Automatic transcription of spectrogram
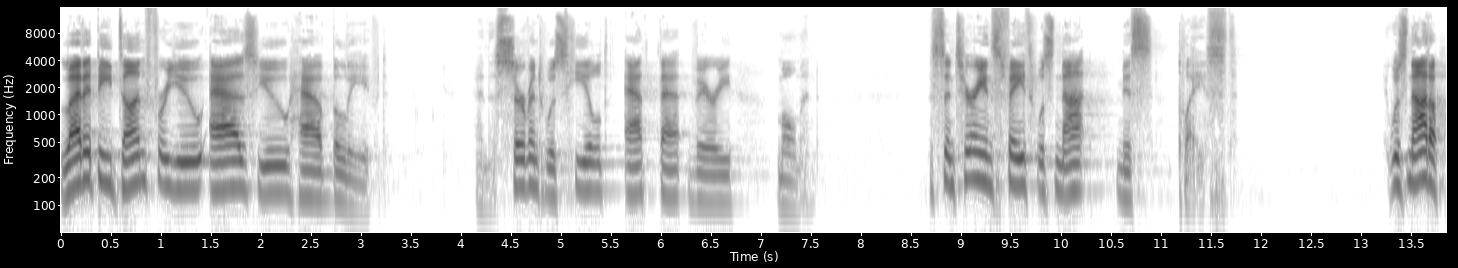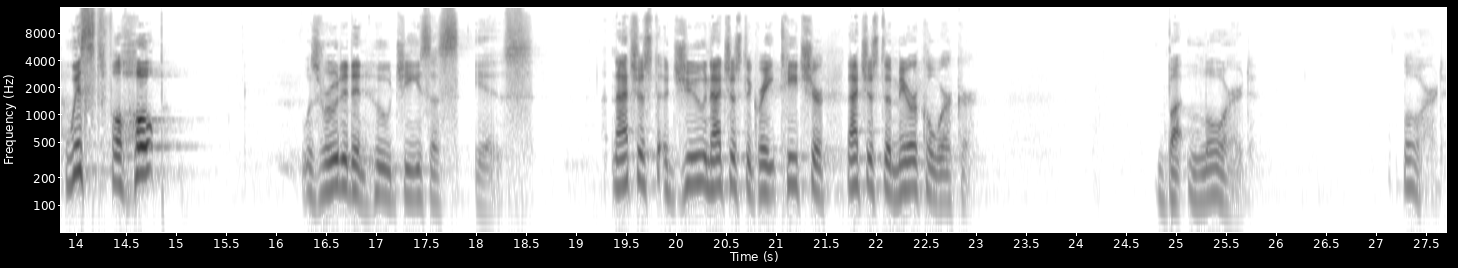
let it be done for you as you have believed. And the servant was healed at that very moment. The centurion's faith was not misplaced. It was not a wistful hope. It was rooted in who Jesus is. Not just a Jew, not just a great teacher, not just a miracle worker, but Lord. Lord.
